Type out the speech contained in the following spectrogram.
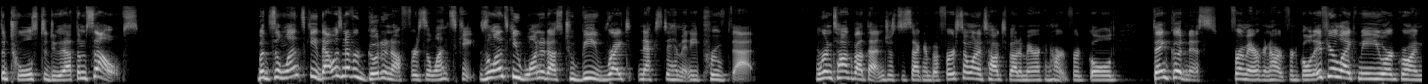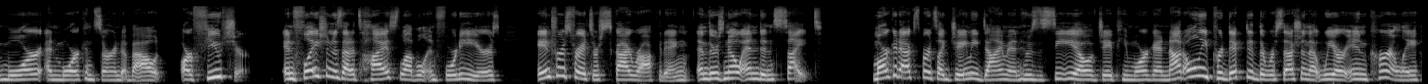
the tools to do that themselves. But Zelensky, that was never good enough for Zelensky. Zelensky wanted us to be right next to him, and he proved that. We're going to talk about that in just a second. But first, I want to talk about American Hartford Gold. Thank goodness for American Hartford Gold. If you're like me, you are growing more and more concerned about our future. Inflation is at its highest level in 40 years, interest rates are skyrocketing, and there's no end in sight. Market experts like Jamie Dimon, who's the CEO of JP Morgan, not only predicted the recession that we are in currently,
